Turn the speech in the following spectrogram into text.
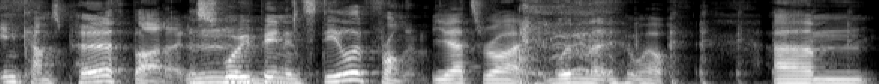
In comes Perth, Bardo, to swoop in and steal it from him. Yeah, that's right. Wouldn't they? Well, um,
